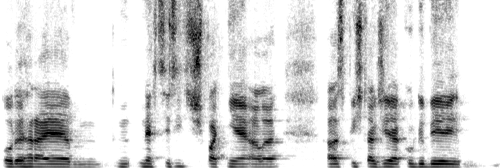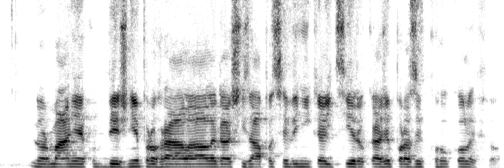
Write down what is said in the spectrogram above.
odehraje, nechci říct špatně, ale, ale spíš tak, že jako kdyby normálně jako běžně prohrála, ale další zápas je vynikající dokáže porazit kohokoliv. Jo.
